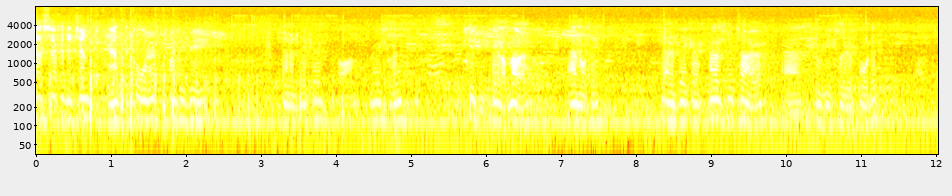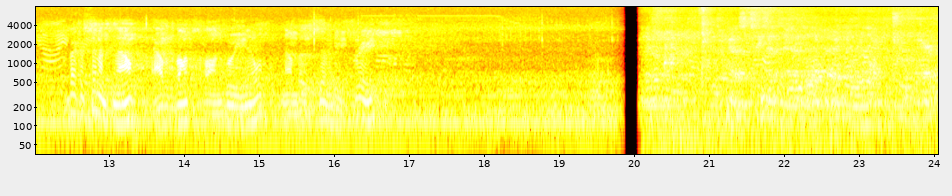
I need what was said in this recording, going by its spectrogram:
Has second attempt at the corner, 20B. Shannon Baker on Raceland. Excuse me, Taylor Muller, Admiralty. Shannon Baker has retired, as previously reported. Rebecca Simmons now out of the box on Bowie Mill, number 73. past season and the lock point for a lock control fire.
